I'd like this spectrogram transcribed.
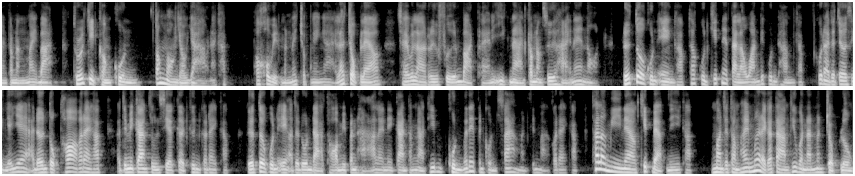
มันกำลังไหม้บ้าน ธุรกิจของคุณต้องมองยาวๆนะครับ เพราะโควิดมันไม่จบง่ายๆ และจบแล้วใช้เวลารื้อฟื้นบาดแผลนี้อีกนานกำลังซื้อหายแน่นอน หรือตัวคุณเองครับ ถ้าคุณคิดในแต่ละวันที่คุณทำครับ คุณอาจจะเจอสิ่งแย่ๆ เดินตกท่อก็ได้ครับ อาจจะมีการสูญเสียเกิดขึ้นก็ได้ครับ รือตัวคุณเองอาจจะโดนด่าทอมีปัญหาอะไรในการทำงานที่คุณไม่ได้เป็นคนสร้างมันขึ้นมาก็ได้ครับ ถ้าเรามีแนวคิดแบบนี้ครับ มันจะทำให้เมื่อไหร่ก็ตามที่วันนั้นมันจบลง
